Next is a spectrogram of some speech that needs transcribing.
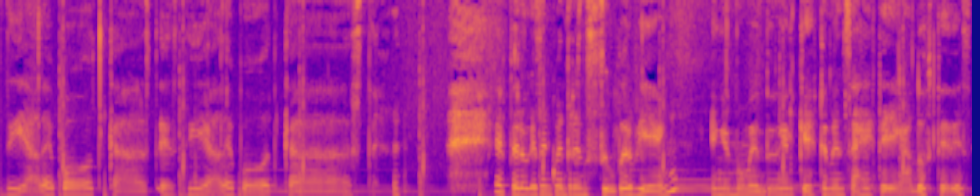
Es día de podcast, es día de podcast. Espero que se encuentren súper bien en el momento en el que este mensaje esté llegando a ustedes.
